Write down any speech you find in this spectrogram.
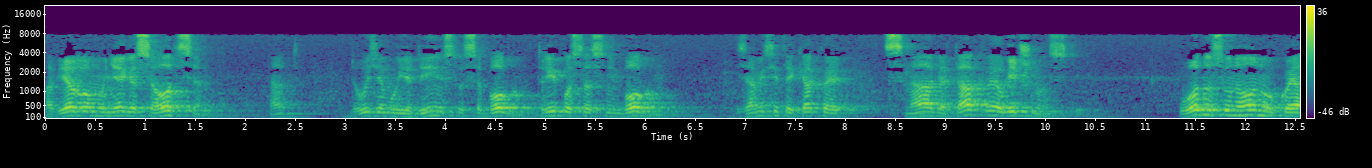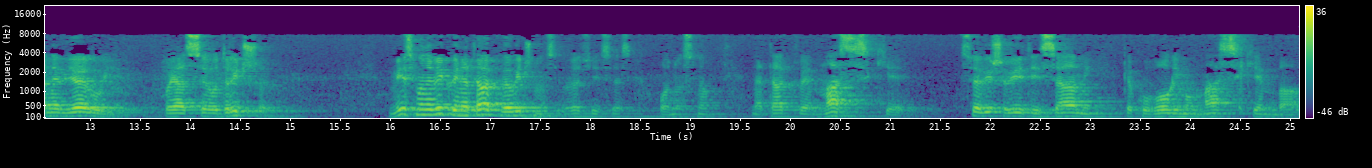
a vjerom u njega sa Otcem, znate, da uđemo u jedinstvo sa Bogom, tripostasnim Bogom. I zamislite kakva je snaga takve ličnosti u odnosu na onu koja ne vjeruje, koja se odriče. Mi smo navikli na takve ličnosti, braći i odnosno na takve maske. Sve više vidite i sami kako volimo Maskenbal.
